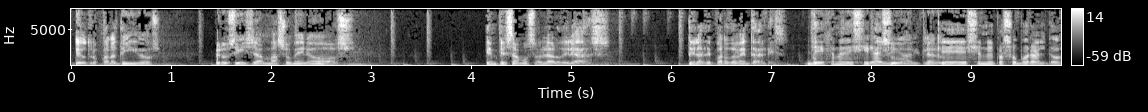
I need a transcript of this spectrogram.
de otros partidos. Pero sí, ya más o menos empezamos a hablar de las de las departamentales. Déjame decir algo Sí, dale, claro. que se me pasó por alto.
